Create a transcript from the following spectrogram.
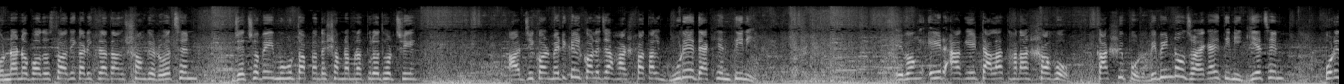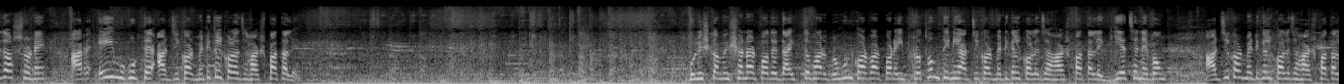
অন্যান্য পদস্থ আধিকারিকরা তাদের সঙ্গে রয়েছেন, যে ছবি এই মুহূর্তে আপনাদের সামনে আমরা তুলে ধরছি। আরজিকর মেডিকেল কলেজ হাসপাতাল ঘুরে দেখেন তিনি। এবং এর আগে টালা থানা সহ কাশীপুর বিভিন্ন জায়গায় তিনি গিয়েছেন পরিদর্শনে। আর এই মুহূর্তে আরজিকর মেডিকেল কলেজ হাসপাতালে পুলিশ কমিশনার পদে দায়িত্বভার গ্রহণ করবার পরেই প্রথম তিনি আরজিকর মেডিকেল কলেজ হাসপাতালে গিয়েছেন এবং আরজিকর মেডিকেল কলেজ হাসপাতাল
